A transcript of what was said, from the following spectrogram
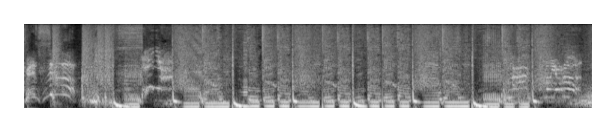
別だなこの野郎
